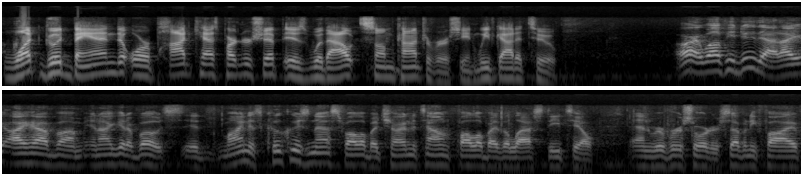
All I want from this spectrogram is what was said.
what good band or podcast partnership is without some controversy, and we've got it too. All right. Well, if you do that, I, I have, um, and I get a vote. It, mine is Cuckoo's Nest, followed by Chinatown, followed by The Last Detail, and reverse order 75,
